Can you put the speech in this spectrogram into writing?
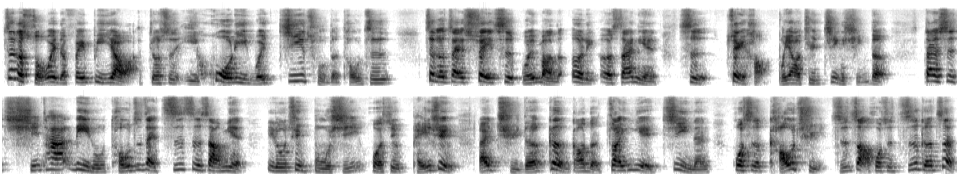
这个所谓的非必要啊，就是以获利为基础的投资，这个在岁次癸卯的二零二三年是最好不要去进行的。但是其他，例如投资在知识上面，例如去补习或去培训，来取得更高的专业技能，或是考取执照或是资格证，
